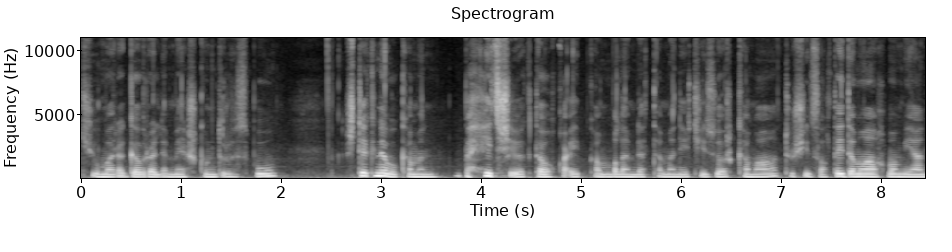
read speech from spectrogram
تیومەرە گەورە لە مێشکم دروست بوو شتێک نەبوو کە من بە هیچ شێوێک تەوقعی بکەم بڵێم لە تەمەنێکی زۆر کەما تووشی زەڵتەی دەماغ بم یان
